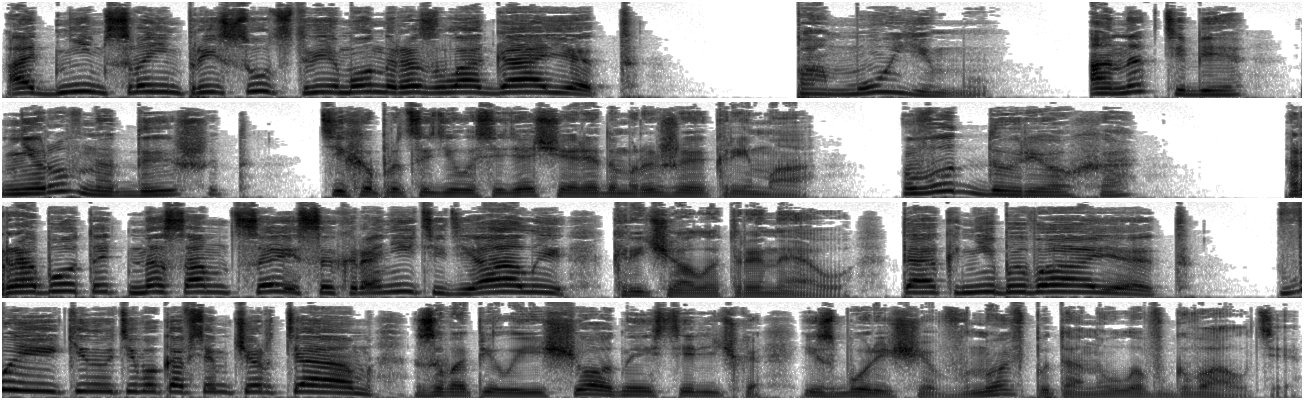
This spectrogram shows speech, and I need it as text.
«Одним своим присутствием он разлагает!» «По-моему, она к тебе неровно дышит», — тихо процедила сидящая рядом рыжая крема. «Вот дуреха». «Работать на самце и сохранить идеалы!» — кричала Тренео. «Так не бывает!» «Выкинуть его ко всем чертям!» — завопила еще одна истеричка, и сборище вновь потонуло в гвалте.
